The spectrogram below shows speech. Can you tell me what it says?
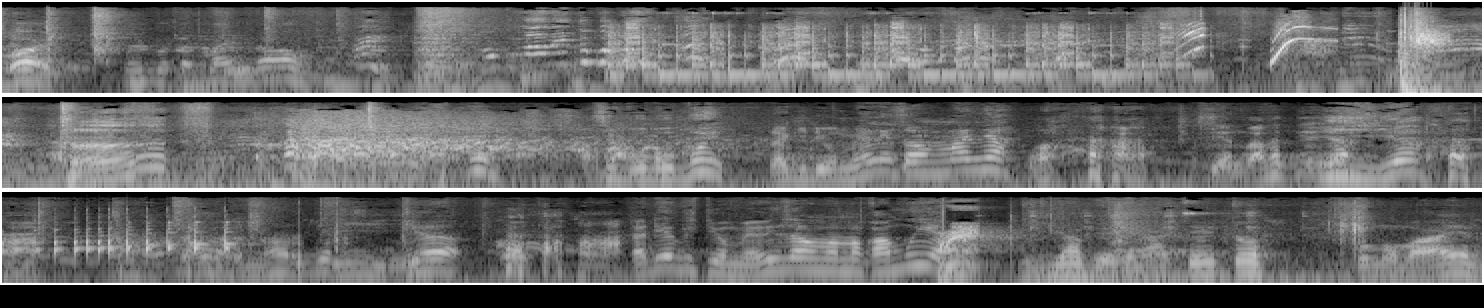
Woi, aku ikutan main dong. Woi, mau ke mana itu? Si Bobo Boy lagi diomelin sama mamanya. Wah, kasihan banget dia ya. Iya. Benar dia. Iya. Tadi habis diomelin sama mama kamu ya? Iya, biarin aja itu. Aku mau main.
